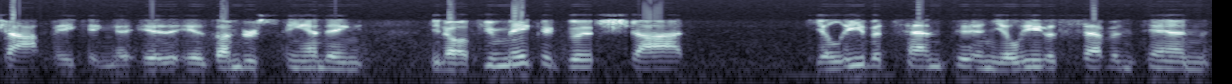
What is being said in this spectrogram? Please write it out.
shot making, is understanding, you know, if you make a good shot, you leave a 10 pin, you leave a 7 pin,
